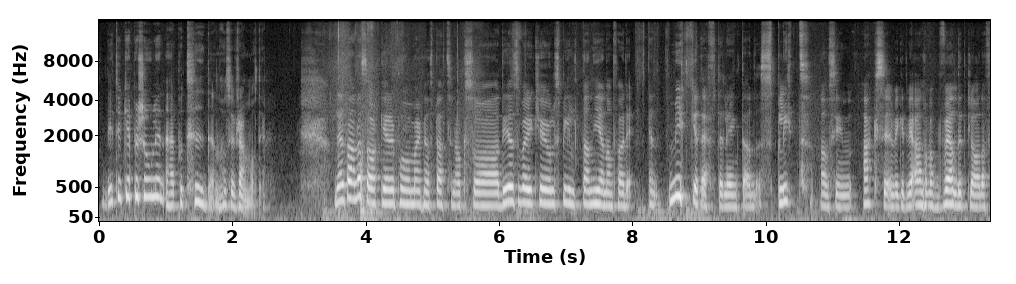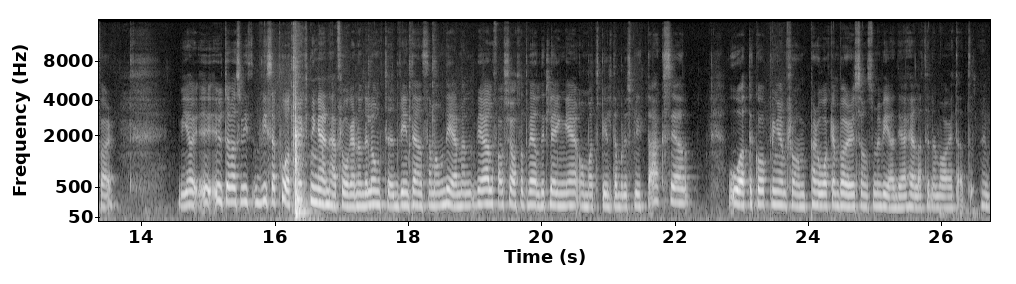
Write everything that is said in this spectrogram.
Det tycker jag personligen är på tiden och ser fram emot det. Det är andra saker på marknadsplatsen också. Dels var det kul, Spiltan genomförde en mycket efterlängtad split av sin aktie, vilket vi alla var väldigt glada för. Vi har utövat vissa påtryckningar i den här frågan under lång tid, vi är inte ensamma om det, men vi har i alla fall tjatat väldigt länge om att Spiltan borde splitta aktien. Återkopplingen från Per-Håkan Börjesson som är VD har hela tiden varit att en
